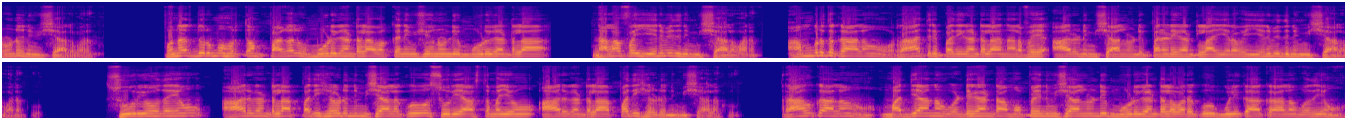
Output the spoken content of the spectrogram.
రెండు నిమిషాల వరకు. పునర్దుర్ముహూర్తం పగలు మూడు గంటల ఒక్క నిమిషం నుండి మూడు గంటల నలభై ఎనిమిది నిమిషాల వరకు. అమృతకాలం రాత్రి పది గంటల నలభై ఆరు నిమిషాల నుండి పన్నెండు గంటల ఇరవై ఎనిమిది నిమిషాల వరకు. సూర్యోదయం ఆరు గంటల పదిహేడు నిమిషాలకు సూర్యాస్తమయం ఆరు గంటల పదిహేడు నిమిషాలకు. రాహుకాలం మధ్యాహ్నం ఒంటి గంట ముప్పై నిమిషాల నుండి మూడు గంటల వరకు గుళికాకాలం ఉదయం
